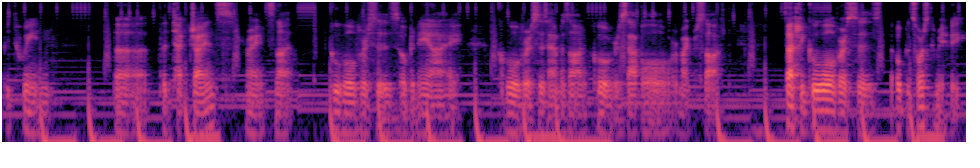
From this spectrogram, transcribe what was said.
between the the tech giants, right? It's not Google versus OpenAI, Google versus Amazon, Google versus Apple or Microsoft. It's actually Google versus the open source community.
